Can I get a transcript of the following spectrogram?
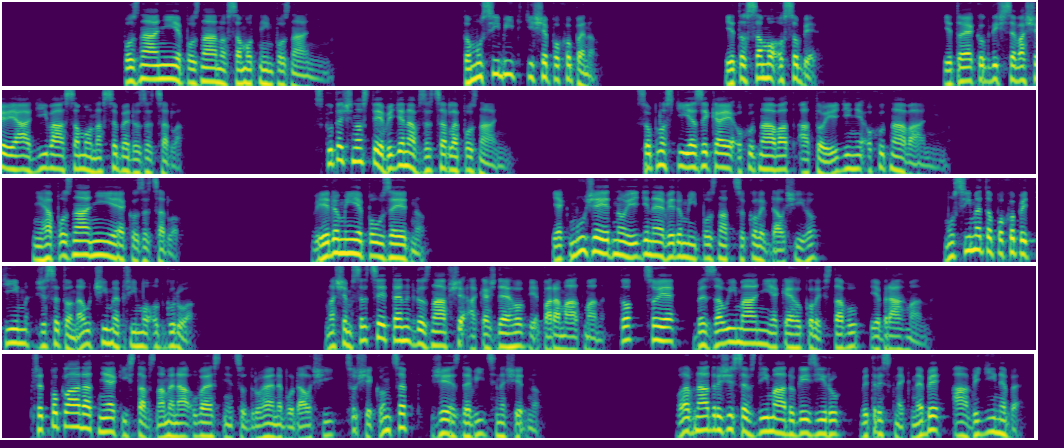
Poznání je poznáno samotným poznáním. To musí být tiše pochopeno. Je to samo o sobě. Je to jako když se vaše já dívá samo na sebe do zrcadla. Skutečnost je viděna v zrcadle poznání. Schopností jazyka je ochutnávat a to jedině ochutnáváním. Kniha poznání je jako zrcadlo. Vědomí je pouze jedno. Jak může jedno jediné vědomí poznat cokoliv dalšího? Musíme to pochopit tím, že se to naučíme přímo od gurua. V našem srdci ten, kdo zná vše a každého, je paramátman. To, co je, bez zaujímání jakéhokoliv stavu, je bráhman. Předpokládat nějaký stav znamená uvést něco druhé nebo další, což je koncept, že je zde víc než jedno. Vole v nádrži se vzdýmá do gejzíru, vytryskne k nebi a vidí nebe.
